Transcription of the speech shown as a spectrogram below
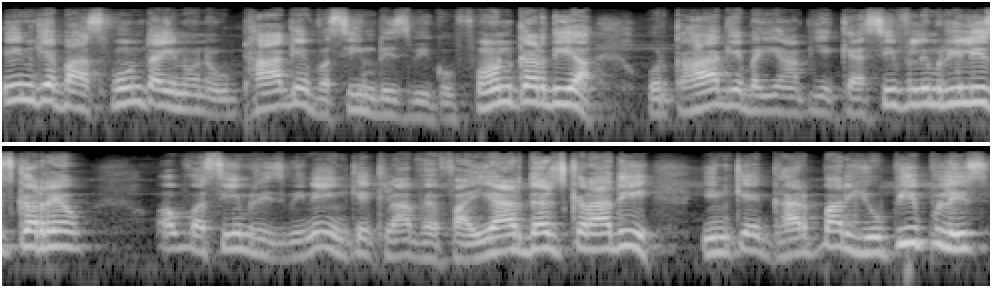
इनके पास फ़ोन था, इन्होंने उठा के वसीम रिजवी को फ़ोन कर दिया और कहा कि, भाई आप ये कैसी फ़िल्म रिलीज़ कर रहे हो? अब वसीम रिजवी ने इनके खिलाफ एफआईआर दर्ज करा दी। इनके घर पर यूपी पुलिस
